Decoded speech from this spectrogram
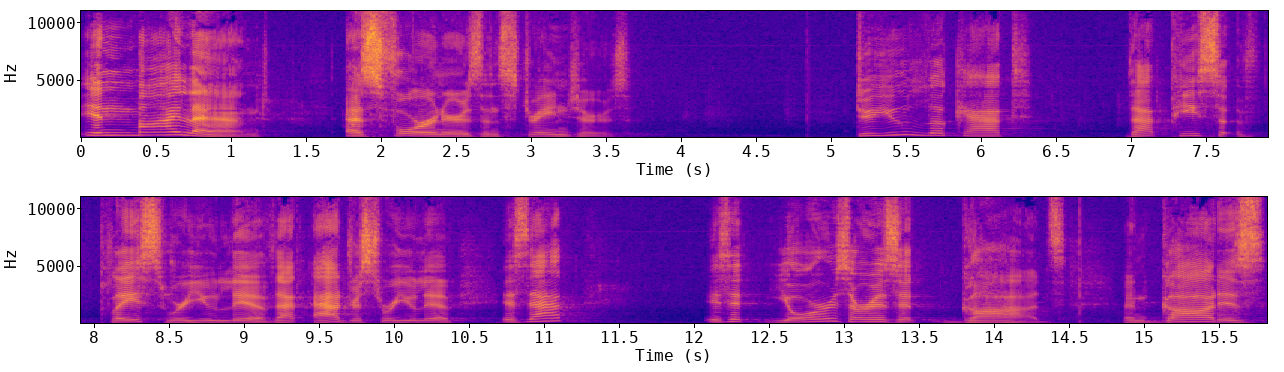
in my land as foreigners and strangers. Do you look at that piece of place where you live, that address where you live? Is that is it yours or is it God's? And God is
